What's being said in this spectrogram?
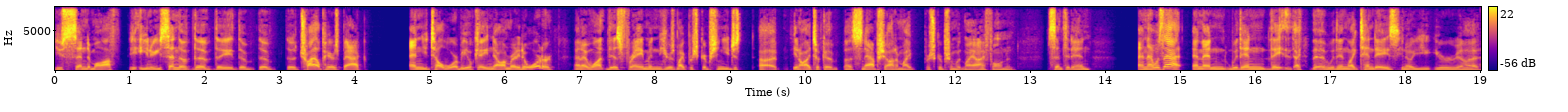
you send them off. You know, you send the the the the the, the trial pairs back and you tell Warby, okay, now I'm ready to order and I want this frame and here's my prescription. You just, uh, you know, I took a, a, snapshot of my prescription with my iPhone and sent it in and that was that. And then within they, uh, within like 10 days, you know, you, your, uh,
